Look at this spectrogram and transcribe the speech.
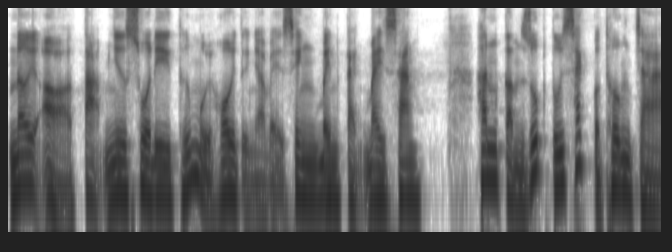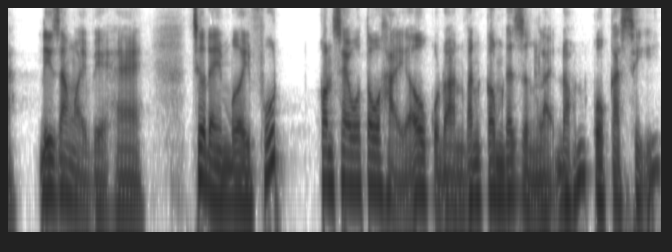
Nơi ở tạm như xua đi thứ mùi hôi từ nhà vệ sinh bên cạnh bay sang, Hân cầm giúp túi sách của thương trà Đi ra ngoài vỉa hè. Chưa đầy 10 phút, Con xe ô tô Hải Âu của đoàn văn công đã dừng lại đón cô ca sĩ.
